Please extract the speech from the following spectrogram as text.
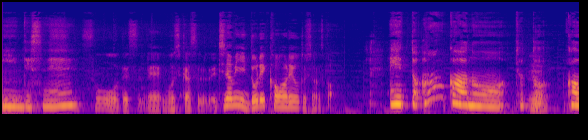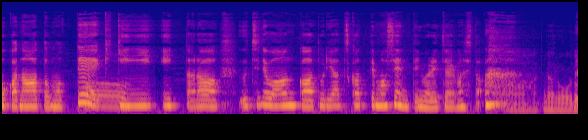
いいんですね。そうですね。もしかすると。ちなみにどれ買われようとしたんですか？えっ、と、アンカーのちょっうんと買おうかなと思って聞きに行ったら、うちではアンカー取り扱ってませんって言われちゃいました。ああ、なるほど。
